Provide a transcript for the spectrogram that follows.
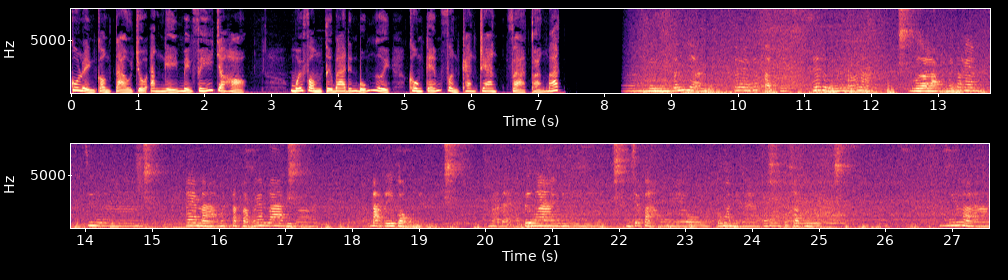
cô luyện còn tạo chỗ ăn nghỉ miễn phí cho họ mỗi phòng từ 3 đến 4 người, không kém phần khang trang và thoáng mát. Mình vẫn nhận các em khuyết tật. Thế thì mình nói là vừa lòng với các em chứ em làm sản phẩm các em ra thì là đạt yêu cầu của mình. Và để tương lai thì mình sẽ tạo nhiều công an việc làm cho các em khuyết tật nữa. Nghĩa là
